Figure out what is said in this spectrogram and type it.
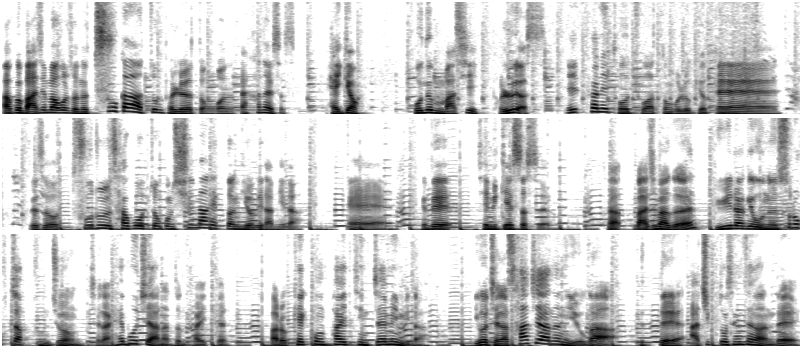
아, 그 마지막으로 저는 2가 좀 별로였던 거는 딱 하나 있었어요. 배경. 보는 맛이 별로였어. 1편이 더 좋았던 걸로 기억해 예. 그래서 2를 사고 조금 실망했던 기억이 납니다. 예. 근데 재밌게 했었어요. 자, 마지막은 유일하게 오는 수록 작품 중 제가 해보지 않았던 타이틀 바로 캡콤 파이팅 잼입니다. 이거 제가 사지 않은 이유가 그때 아직도 생생한데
